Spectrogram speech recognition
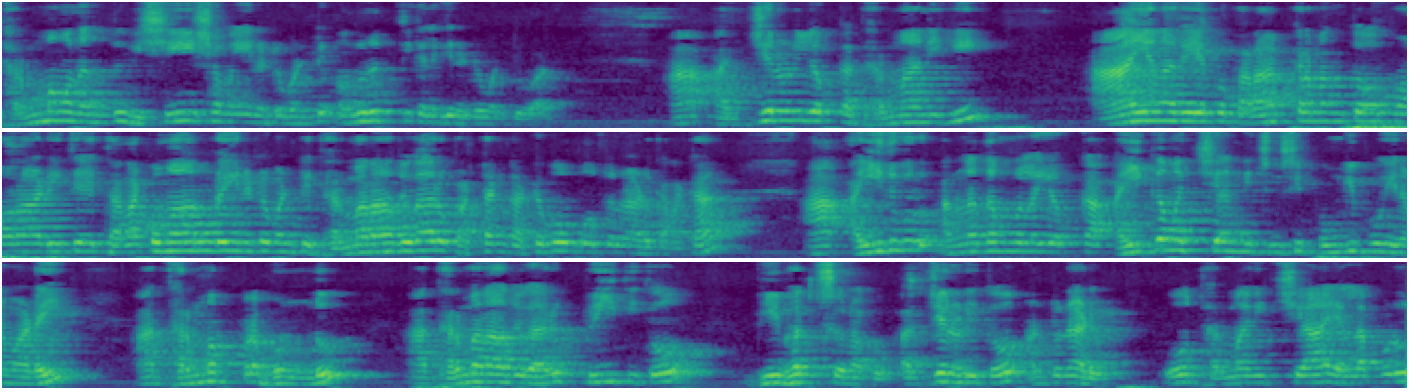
ధర్మమునందు విశేషమైనటువంటి అనురక్తి కలిగినటువంటి వాడు. ఆ అర్జునుని యొక్క ధర్మానికి ఆయన రేపు పరాక్రమంతో పోరాడితే తన కుమారుడైనటువంటి ధర్మరాజు గారు పట్టం కట్టుకోబోతున్నాడు కనుక ఆ ఐదుగురు అన్నదమ్ముల యొక్క ఐకమత్యాన్ని చూసి పొంగిపోయిన వాడై ఆ ధర్మప్రభుండు ఆ ధర్మరాజు గారు ప్రీతితో బీభత్సునకు అర్జునుడితో అంటున్నాడు ఓ ధర్మనిత్యా ఎల్లప్పుడూ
